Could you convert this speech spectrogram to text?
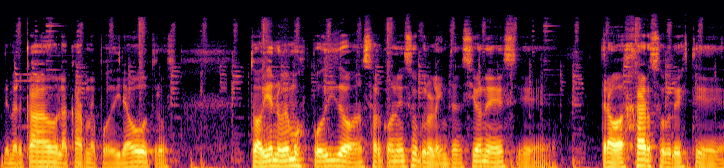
mercado, la carne puede ir a otros. Todavía no hemos podido avanzar con eso, pero la intención es eh, trabajar sobre este,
